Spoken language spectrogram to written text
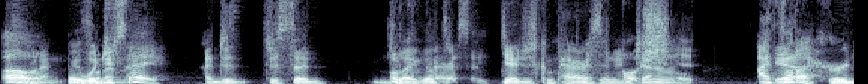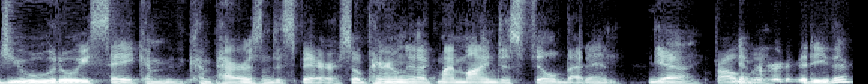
Oh, what I, wait, what'd you I say? I just just said Oh, like comparison. yeah, just comparison in Oh, general. shit. I Yeah. thought I heard you literally say com- comparison despair. So apparently, like my mind just filled that in. Yeah, probably. Never heard of it either.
